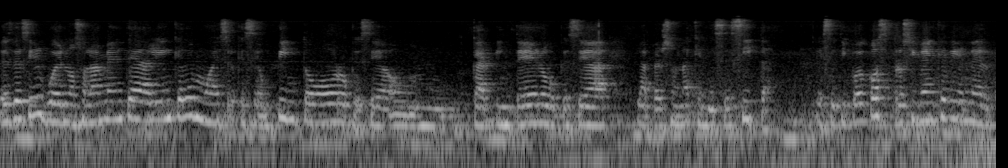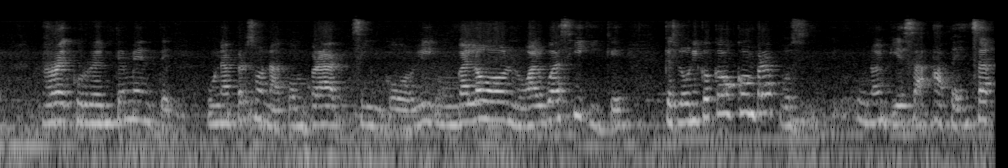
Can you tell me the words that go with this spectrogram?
es decir, bueno, solamente alguien que demuestre que sea un pintor o que sea un carpintero o que sea la persona que necesita este tipo de cosas, pero si ven que viene recurrentemente una persona comprar cinco, un galón o algo así y que, es lo único que compra, pues uno empieza a pensar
